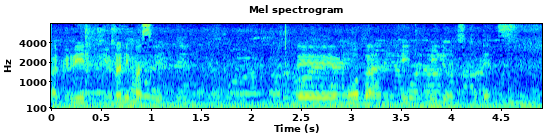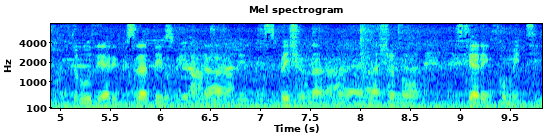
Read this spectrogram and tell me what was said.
agreed unanimously the more than 8 million students through their representatives. We had a special na- uh, national steering committee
